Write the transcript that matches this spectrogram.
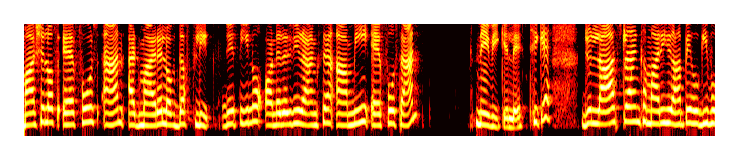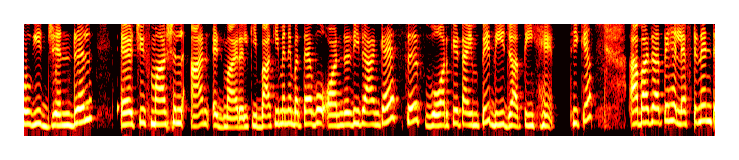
marshal of air force and admiral of the fleet ये तीनों ऑनररी रैंक्स हैं army air force and navy के लिए ठीक है जो लास्ट रैंक हमारी यहाँ पे होगी वो होगी general air chief marshal and admiral की बाकी मैंने बताया वो ऑनररी रैंक है सिर्फ वॉर के टाइम पे दी जाती हैं ठीक है अब आ जाते हैं lieutenant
